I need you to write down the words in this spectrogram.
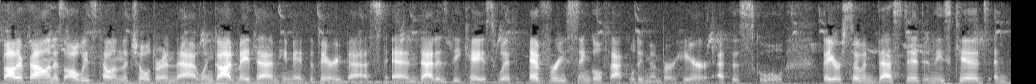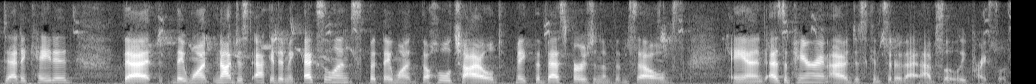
Father Fallon is always telling the children that when God made them, He made the very best. And that is the case with every single faculty member here at this school. They are so invested in these kids and dedicated that they want not just academic excellence, but they want the whole child make the best version of themselves. And as a parent, I just consider that absolutely priceless.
